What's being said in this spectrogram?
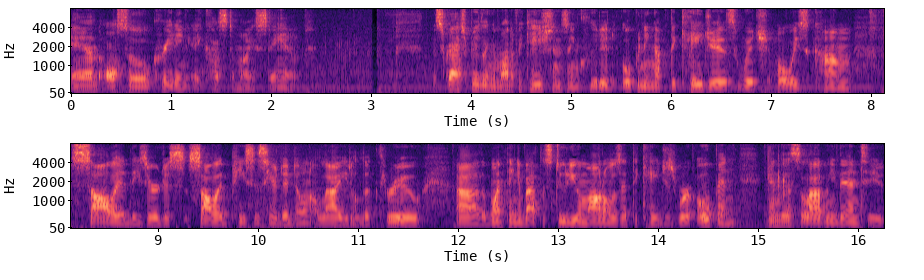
and also creating a customized stand. The scratch building modifications included opening up the cages, which always come solid. These are just solid pieces here that don't allow you to look through. Uh, the one thing about the studio model is that the cages were open, and this allowed me then to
